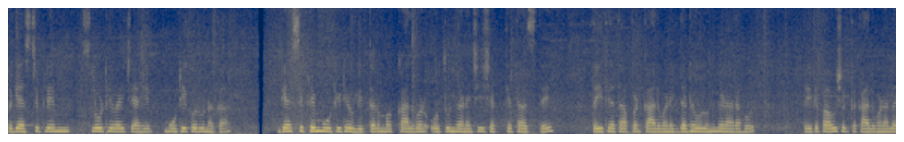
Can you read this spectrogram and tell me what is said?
तर गॅसची फ्लेम स्लो ठेवायची आहे मोठी करू नका. गॅसची फ्लेम मोठी ठेवली तर मग कालवण ओतून जाण्याची शक्यता असते. तर इथे आता आपण कालवण एकदा ढवळून घेणार आहोत. तर इथे पाहू शकता कालवणाला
